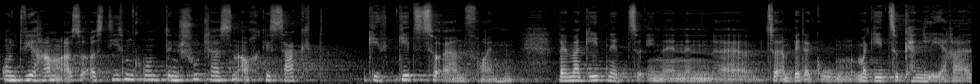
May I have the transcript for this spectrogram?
und wir haben also aus diesem Grund den Schulklassen auch gesagt, geht zu euren Freunden. Weil man geht nicht zu, in einen, äh, zu einem Pädagogen, man geht zu keinem Lehrer,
